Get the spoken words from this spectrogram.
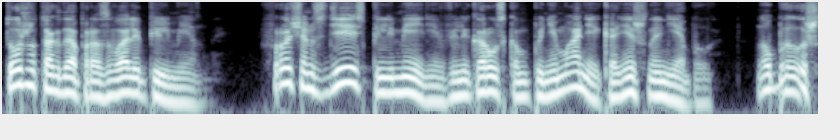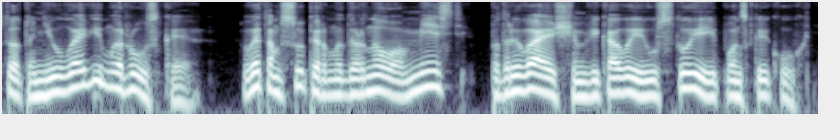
тоже тогда прозвали пельменный. Впрочем, здесь пельмени в великорусском понимании, конечно, не было. Но было что-то неуловимо русское, в этом супермодерновом месте, подрывающем вековые устои японской кухни.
